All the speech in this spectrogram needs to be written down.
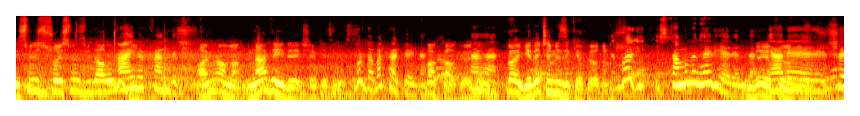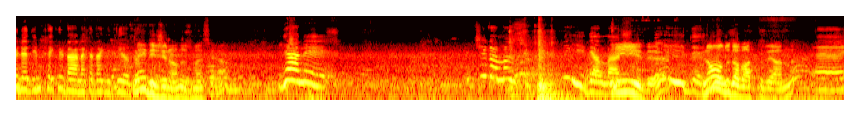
İsminizi, soy isminizi bir daha alabilir miyim? Aynur Kandiş. Aynur abla. Neredeydi şirketiniz? Burada Bakarköy'de. Bakkalköy'de. Hı hı. Bölgede temizlik yapıyordunuz. Bu İstanbul'un her yerinde. Ne Yani yapıyordunuz? şöyle diyeyim Tekirdağ'a kadar gidiyorduk. Neydi cironuz mesela? Yani ciromuz iyiydi Allah aşkına. İyiydi. İyiydi. Ne oldu da battı bir anda? Ee,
